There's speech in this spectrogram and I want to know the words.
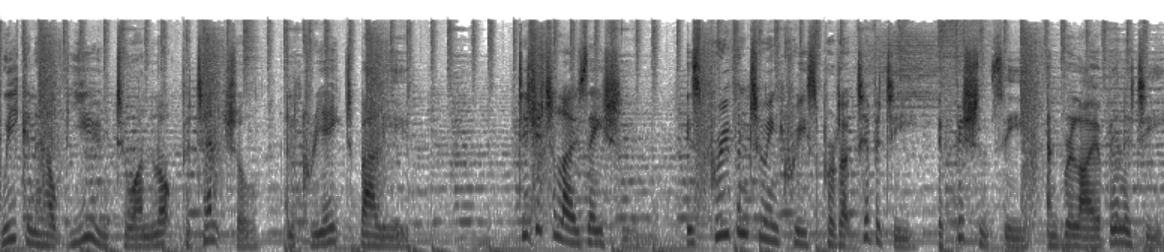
we can help you to unlock potential and create value. Digitalization is proven to increase productivity, efficiency and reliability,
